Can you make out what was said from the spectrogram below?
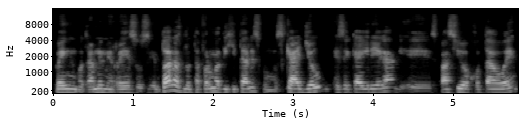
Pueden encontrarme en mis redes sociales, en todas las plataformas digitales como SkyJoe, S-K-Y, eh, espacio J-O-E,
